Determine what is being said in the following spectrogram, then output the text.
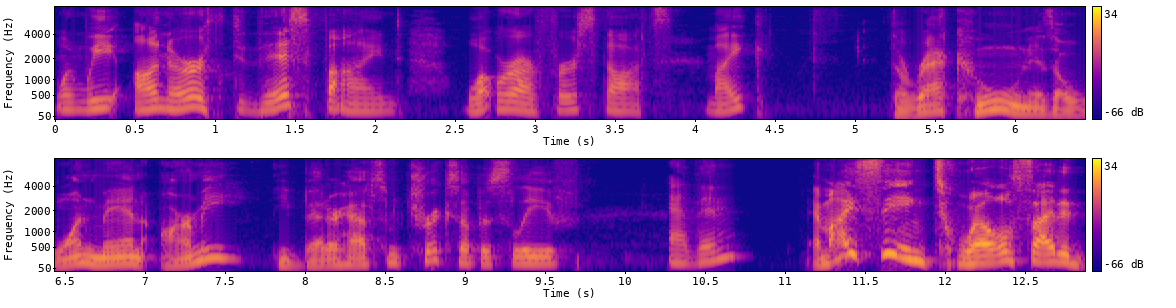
When we unearthed this find, what were our first thoughts? Mike? The raccoon is a one man army? He better have some tricks up his sleeve. Evan? Am I seeing 12 sided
